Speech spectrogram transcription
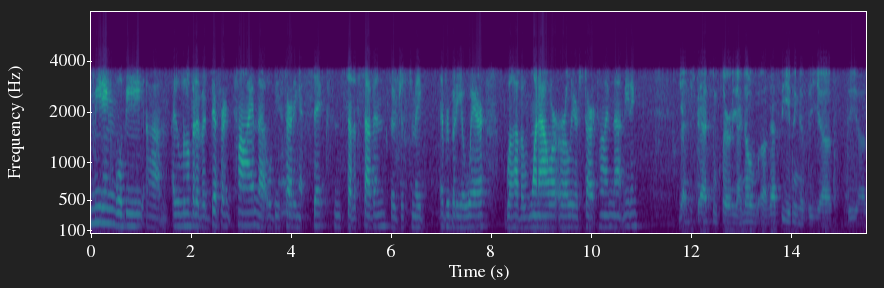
meeting will be, um, at a little bit of a different time. That will be starting at six instead of seven, so just to make everybody aware, we'll have a one-hour earlier start time that meeting. Yeah, just to add some clarity, I know, uh, that's the evening of the, uh, the, uh,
